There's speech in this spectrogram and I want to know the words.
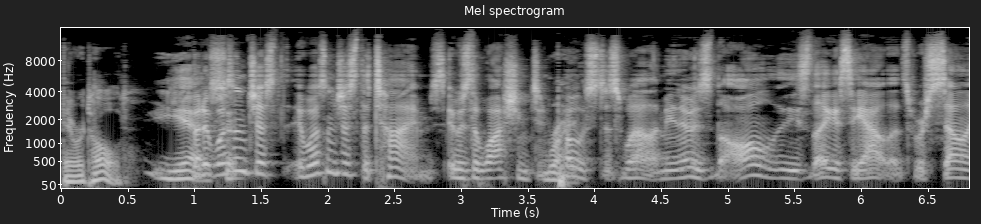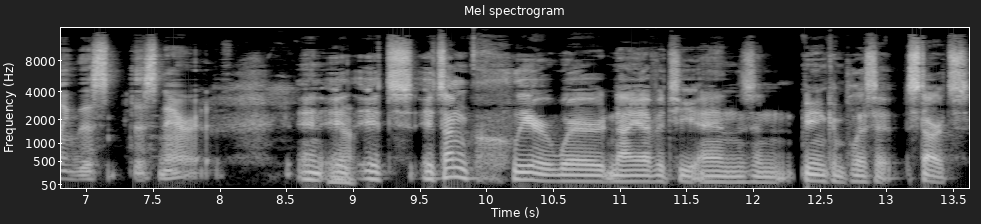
they were told. Yeah, but it so- wasn't just it wasn't just the Times. It was the Washington Right. Post as well. I mean, it was all of these legacy outlets were selling this this narrative. And it, it's it's unclear where naivety ends and being complicit starts.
